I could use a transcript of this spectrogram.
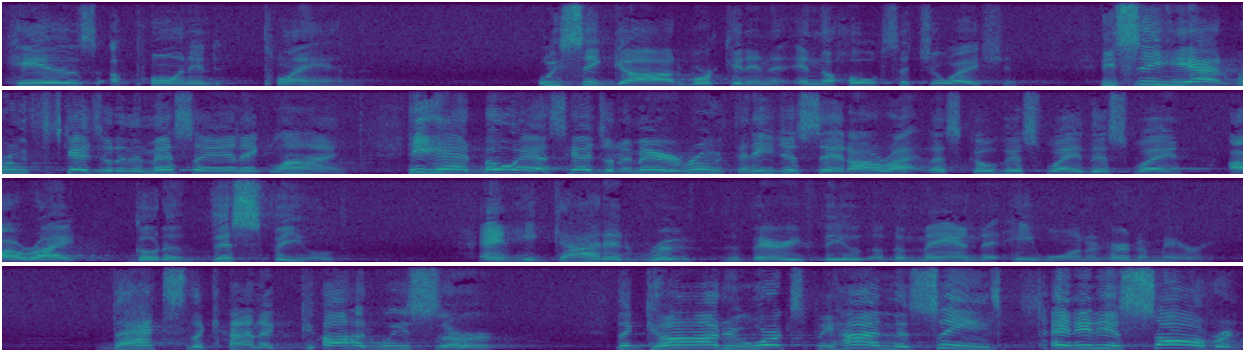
His appointed plan. We see God working in, in the whole situation. You see, he had Ruth scheduled in the Messianic line. He had Boaz scheduled to marry Ruth, and he just said, All right, let's go this way, this way. All right, go to this field. and he guided Ruth to the very field of the man that he wanted her to marry. That's the kind of God we serve. The God who works behind the scenes and in his sovereign,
